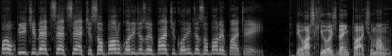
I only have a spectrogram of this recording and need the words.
Palpite Bet77, São Paulo, Corinthians, o empate, Corinthians, São Paulo, empate aí. Eu acho que hoje dá empate, 1 um a 1 um.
